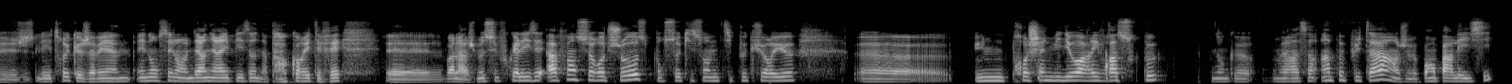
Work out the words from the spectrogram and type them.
euh, les trucs que j'avais énoncés dans le dernier épisode n'ont pas encore été faits. Euh, voilà, je me suis focalisé à fond sur autre chose. Pour ceux qui sont un petit peu curieux, une prochaine vidéo arrivera sous peu. Donc on verra ça un peu plus tard, je ne vais pas en parler ici.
